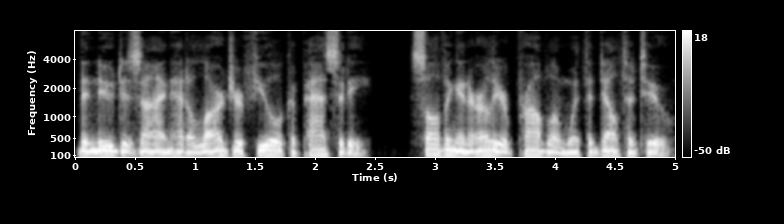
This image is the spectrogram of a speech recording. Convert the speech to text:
The new design had a larger fuel capacity, solving an earlier problem with the Delta II.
